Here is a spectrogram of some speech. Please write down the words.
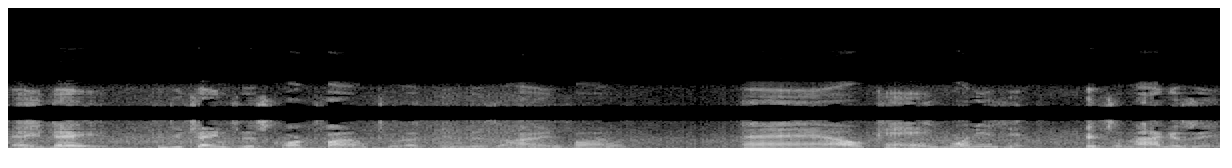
Hey, Dave, could you change this Quark file to an InDesign file? Uh, okay. What is it? It's a magazine.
